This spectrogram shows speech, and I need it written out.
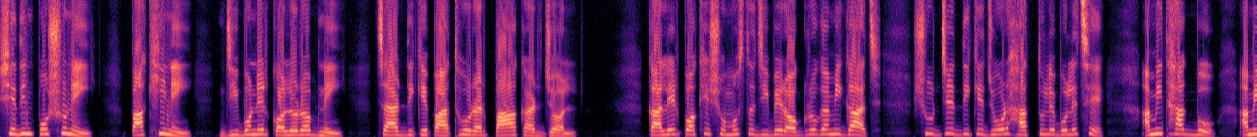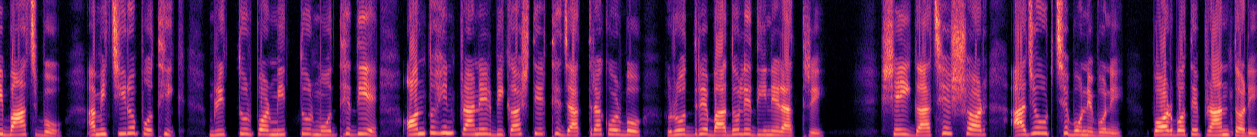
সেদিন পশু নেই, পাখি নেই, জীবনের কলরব নেই, চারদিকে পাথর আর পাক আর জল। কালের পক্ষে সমস্ত জীবের অগ্রগামী গাছ সূর্যের দিকে জোর হাত তুলে বলেছে, আমি থাকব, আমি বাঁচব, আমি চিরপথিক, মৃত্যুর পর মৃত্যুর মধ্যে দিয়ে অন্তহীন প্রাণের বিকাশ তীর্থে যাত্রা করব রৌদ্রে বাদলে দিনে রাত্রে। সেই গাছের স্বর আজও উঠছে বনে বনে, পর্বতে প্রান্তরে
